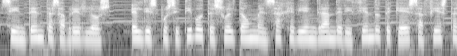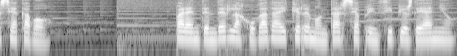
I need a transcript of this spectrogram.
si intentas abrirlos, el dispositivo te suelta un mensaje bien grande diciéndote que esa fiesta se acabó. Para entender la jugada hay que remontarse a principios de año,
